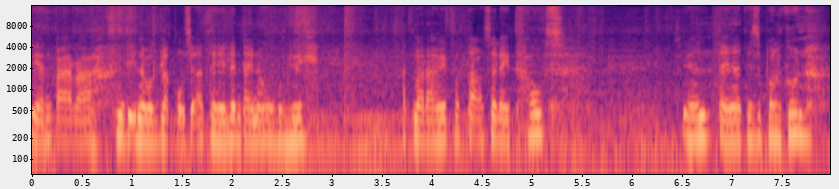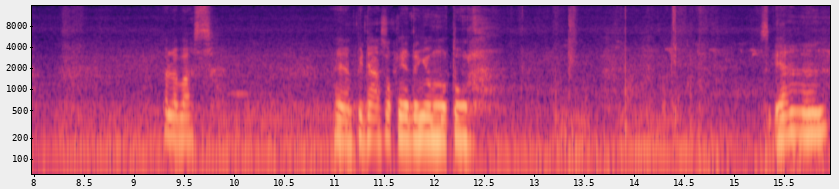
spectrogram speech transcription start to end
Yan para hindi na maglako si Ate Helen. Tayo nang bumili. At marami po tao sa lighthouse. So yan, tayo natin sa balkon. Palabas. Ayan, pinasok niya doon yung motor. So yan.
